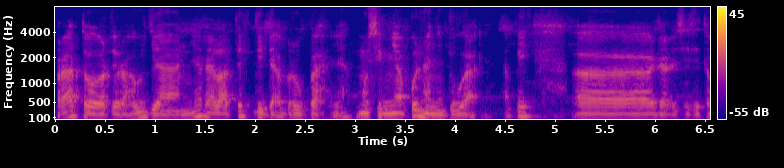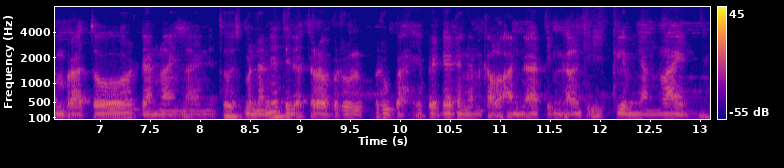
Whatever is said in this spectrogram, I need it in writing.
temperatur, curah hujannya relatif tidak berubah ya. Musimnya pun hanya dua. Ya. Tapi eh, dari sisi temperatur dan lain-lain itu sebenarnya tidak terlalu berubah ya. Beda dengan kalau Anda tinggal di iklim yang lain. Ya.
